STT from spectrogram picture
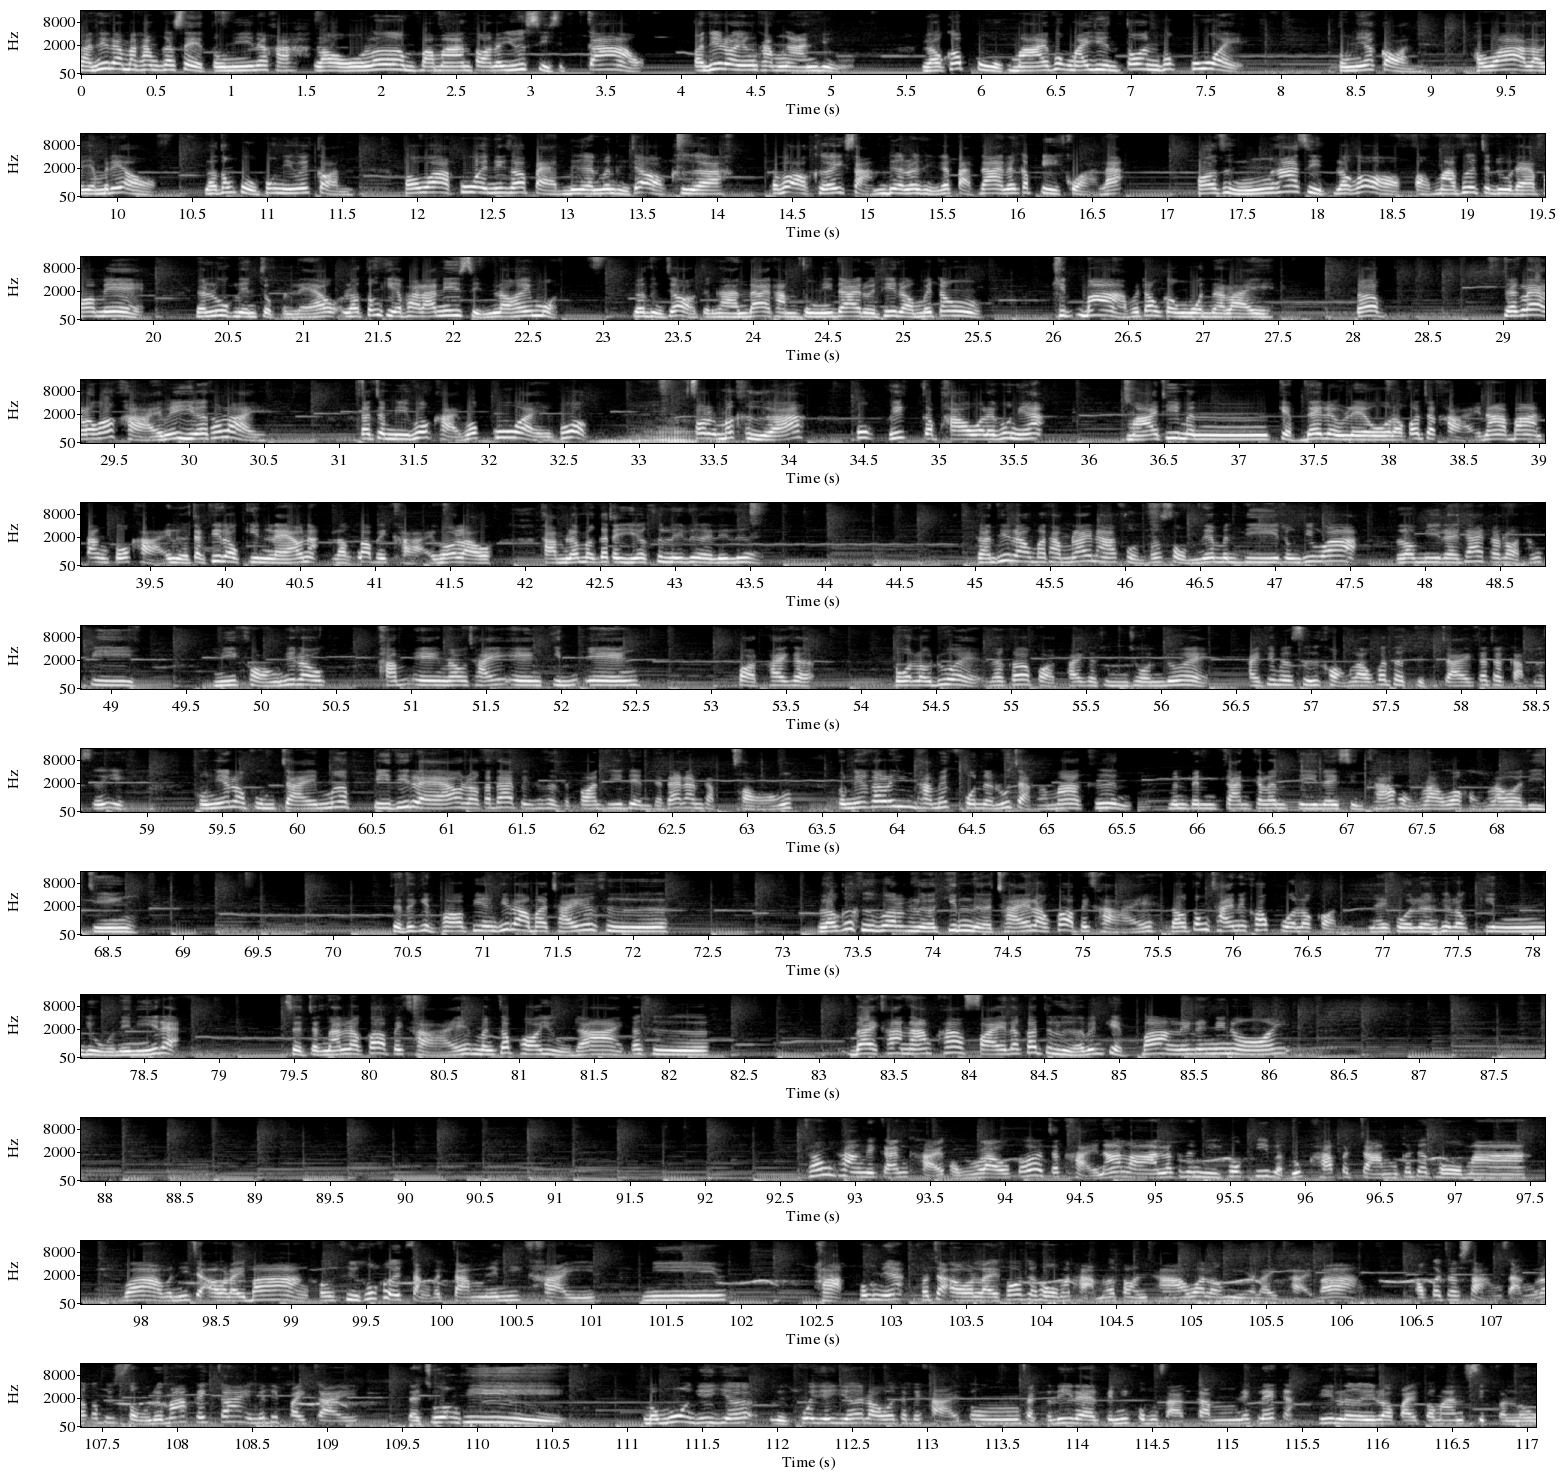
การที่เรามาทำเกษตรตรงนี้นะคะ เราเริ่มประมาณตอนอายุ 49 ตอนที่เรายังทำงานอยู่ เราก็ปลูกไม้พวกไม้ยืนต้นพวกกล้วย ตรงนี้ก่อน เพราะว่าเรายังไม่ได้ออก เราต้องปลูกพวกนี้ไว้ก่อน เพราะว่ากล้วยนี่ก็ 8 เดือนมันถึงจะออกเครือ แล้วพอออกเครืออีก 3 เดือนเราถึงจะตัดได้นั่นก็ปีกว่าละพอถึง 50 เราก็ออกออกมาเพื่อจะดูแลพ่อแม่ แล้วลูกเรียนจบไปแล้ว เราต้องเคลียร์ภาระหนี้สินเราให้หมด เราถึงจะออกจากงานได้ทำตรงนี้ได้โดยที่เราไม่ต้องคิดมากไม่ต้องกังวลอะไร ก็ แรกๆเราก็ขายไม่เยอะเท่าไหร่ ก็จะมีพวกขายพวกกล้วย พวกต้นมะเขือ พวกพริกกะเพราอะไรพวกเนี้ยไม้ที่มันเก็บได้เร็วๆ เราก็จะขายหน้าบ้านตั้งโต๊ะขายเหลือจากที่เรากินแล้วน่ะเราก็ไปขายเพราะเราทำแล้วมันก็จะเยอะขึ้นเรื่อยๆเรื่อยๆการที่เรามาทำไร่นาสวนผสมเนี่ยมันดีตรงที่ว่าเรามีรายได้ตลอดทั้งปี มีของที่เราทำเองเราใช้เองกินเอง ปลอดภัยกับตัวเราด้วย แล้วก็ปลอดภัยกับชุมชนด้วย ใครที่มาซื้อของเราก็จะติดใจก็จะกลับมาซื้ออีก ตรงนี้เราภูมิใจเมื่อปีที่แล้วเราก็ได้เป็นเกษตรกรดีเด่นแต่ได้ลำดับสองตรงนี้ก็ยิ่งทำให้คนรู้จักเรามากขึ้น มันเป็นการการันตีในสินค้าของเราว่าของเราดีจริง เศรษฐกิจพอเพียงที่เรามาใช้ก็คือ เราก็คือเหลือกินเหลือใช้เราก็เอาไปขาย เราต้องใช้ในครอบครัวเราก่อน ในครัวเรือนที่เรากินอยู่ในนี้แหละ เสร็จจากนั้นเราก็เอาไปขายมันก็พออยู่ได้ก็คือได้ค่าน้ำค่าไฟแล้วก็จะเหลือเป็นเก็บบ้างเล็กๆน้อยๆ ช่องทางในการขายของเราก็จะขายหน้าร้านแล้วก็จะมีพวกที่แบบลูกค้าประจำก็จะโทรมา ว่าวันนี้จะเอาอะไรบ้างเขาคือเขาเคยสั่งประจำเนี่ยมีไข่มีผักพวกนี้เขาจะเอาอะไรเขาก็จะโทรมาถามเราตอนเช้าว่าเรามีอะไรขายบ้างเขาก็จะสั่งสั่งแล้วก็ไปส่งโดยมากใกล้ๆ ไม่ได้ไปไกล แต่ช่วงที่มะม่วงเยอะๆหรือกล้วยเยอะๆ เราก็จะไปขายตรงแฟคทอรี่แลนด์เป็นนิคมอุตสาหกรรมเล็กๆอะที่เลยเราไปประมาณ 10กิโล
